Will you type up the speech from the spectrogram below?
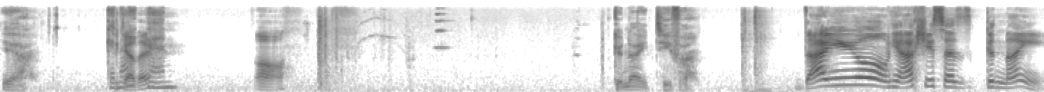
Yeah. Good Together? night, then. Oh. Good night, Tifa. Damn, he actually says good night.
